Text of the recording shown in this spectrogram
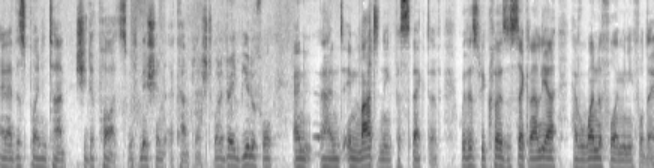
And at this point in time, she departs with mission accomplished. What a very beautiful and, and enlightening perspective. With this, we close the second aliyah. Have a wonderful and meaningful day.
